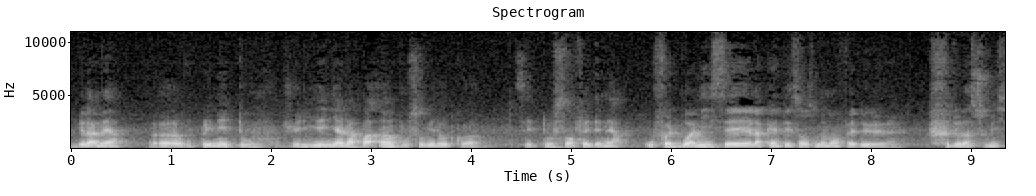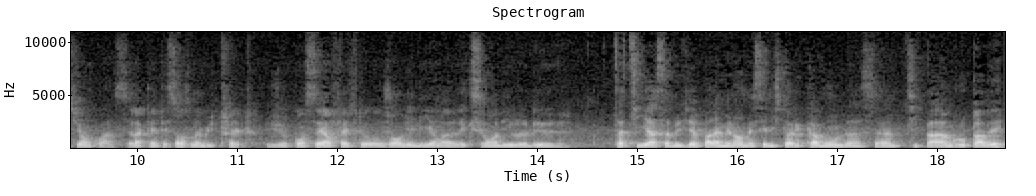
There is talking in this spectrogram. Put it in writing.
de la merde. Euh, vous prenez tout. Je dire, il n'y en a pas un pour sauver l'autre, quoi. C'est tous en fait des merdes. Oufouette Boigny, c'est la quintessence même en fait de, de la soumission, quoi. C'est la quintessence même du traître. Je conseille en fait aux gens de lire l'excellent livre de Tatia, ça me vient pas là maintenant, mais c'est l'histoire du Cameroun. C'est un petit un groupe pavé.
